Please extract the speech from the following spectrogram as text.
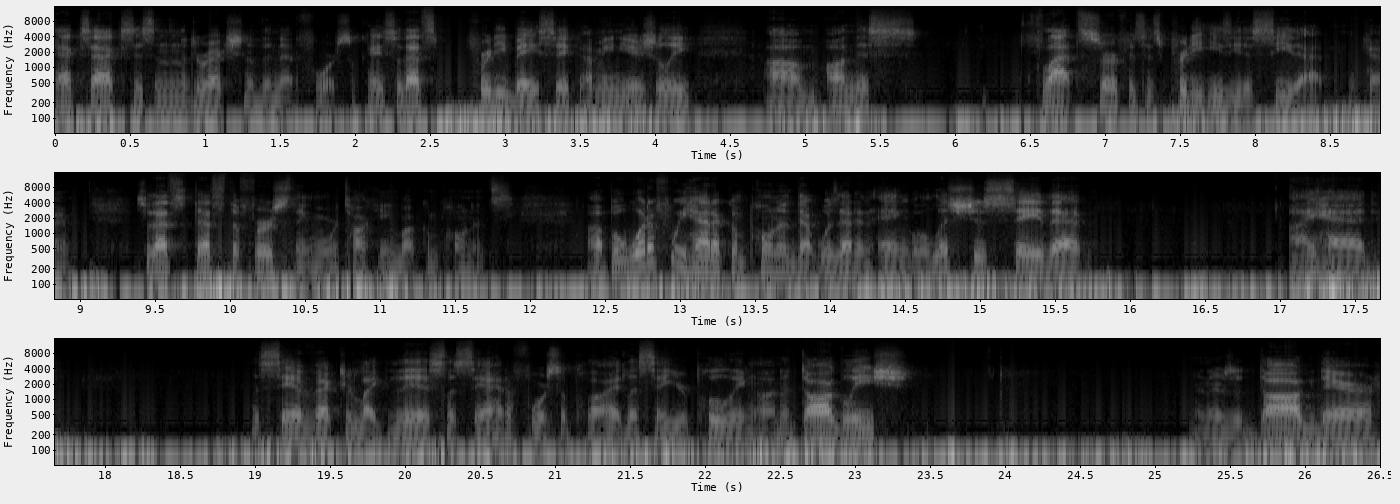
x-axis in the direction of the net force okay? So that's pretty basic. I mean usually um, on this flat surface it's pretty easy to see that okay? So that's that's the first thing when we're talking about components. Uh, but what if we had a component that was at an angle? Let's just say that I had, let's say a vector like this. Let's say I had a force applied. Let's say you're pulling on a dog leash and there's a dog there.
